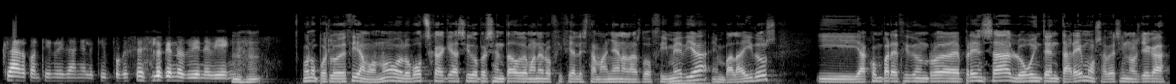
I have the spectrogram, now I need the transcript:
Claro, continuidad en el equipo, que eso es lo que nos viene bien. Uh -huh. Bueno, pues lo decíamos, ¿no? Lobotska que ha sido presentado de manera oficial esta mañana a las doce y media en Balaidos y ha comparecido en rueda de prensa. Luego intentaremos, a ver si nos llega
